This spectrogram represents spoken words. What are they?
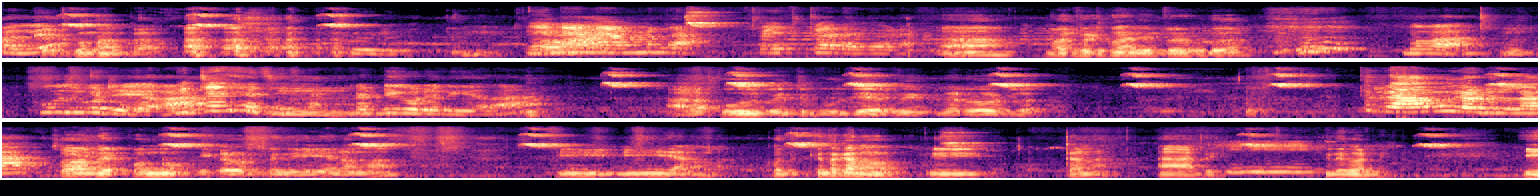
మళ్ళీ? పెట్టుకుందంట. చూడు. మరి పెట్టుకోమని చెప్పి ఇప్పుడు బావా పూజ కూడా చేయాలా? కడ్డీ కూడా వెలియాలా ఆడ పూలు పెట్టి పూజ చేయాలి రోడ్లో. రాముగడుల్లా చూడండి పొన్ను. ఇక్కడ ఉంటుంది ఈ అనమ్మా ఈ ఈ అనల కొద్ది కింద కను ఈ తన ఆ, అది. ఇదిగోండి. ఈ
